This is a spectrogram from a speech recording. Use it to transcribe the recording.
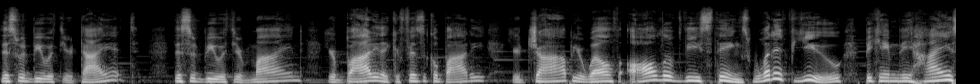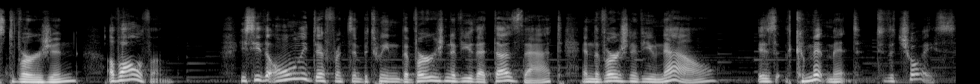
This would be with your diet. This would be with your mind, your body, like your physical body, your job, your wealth, all of these things. What if you became the highest version of all of them? You see, the only difference in between the version of you that does that and the version of you now is commitment to the choice.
